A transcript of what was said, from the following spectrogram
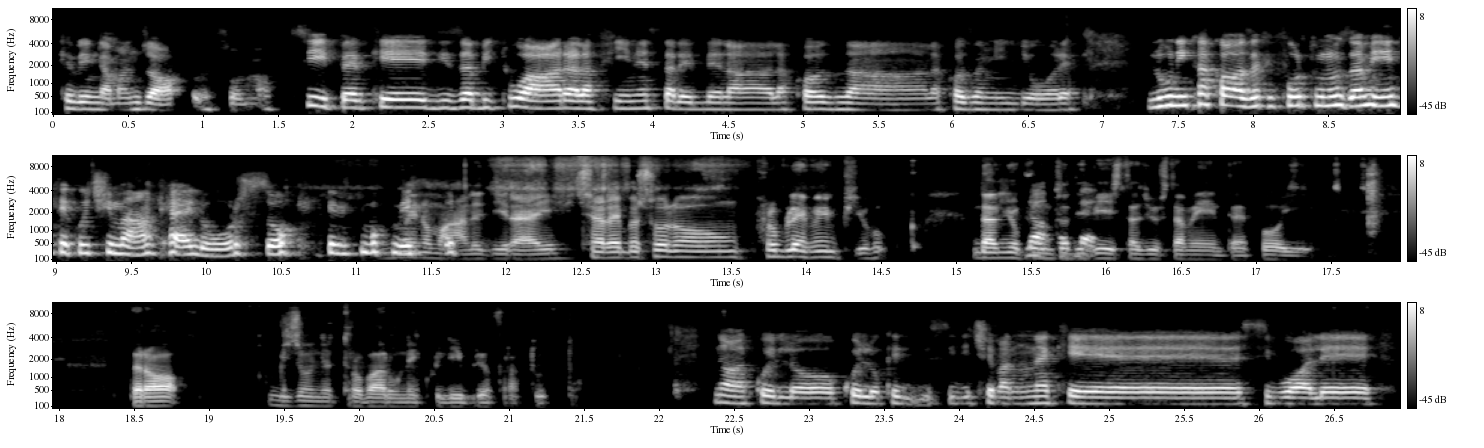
che venga mangiato, insomma. Sì, perché disabituare alla fine sarebbe la, la cosa, la cosa migliore. L'unica cosa che fortunosamente qui ci manca è l'orso. Meno male, direi. Sarebbe solo un problema in più dal mio No, punto di vabbè. vista, giustamente. Poi, però, bisogna trovare un equilibrio fra tutto. No, è quello, quello che si diceva, non è che si vuole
